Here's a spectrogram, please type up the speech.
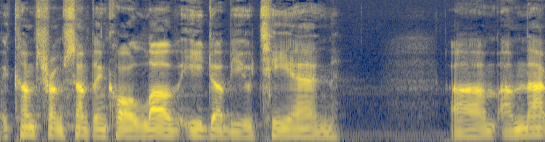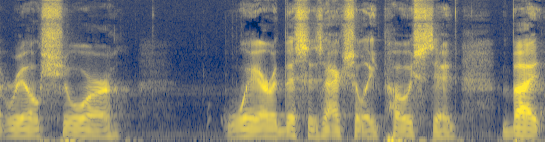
it comes from something called Love EWTN. Um, I'm not real sure where this is actually posted, but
